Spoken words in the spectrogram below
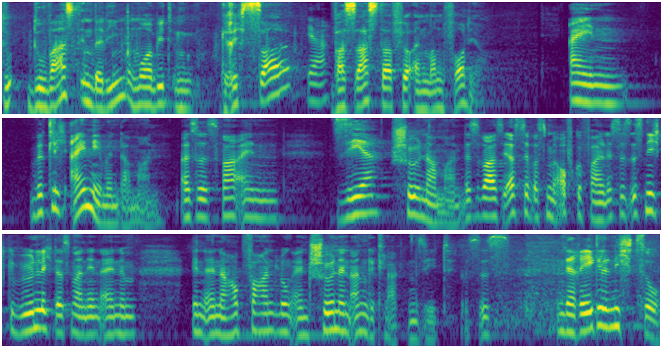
Du, du warst in Berlin in Moabit im Gerichtssaal. Ja. Was saß da für ein Mann vor dir? Ein wirklich einnehmender Mann. Also es war ein sehr schöner Mann. Das war das Erste, was mir aufgefallen ist. Es ist nicht gewöhnlich, dass man in, einem, in einer Hauptverhandlung einen schönen Angeklagten sieht. Das ist in der Regel nicht so.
